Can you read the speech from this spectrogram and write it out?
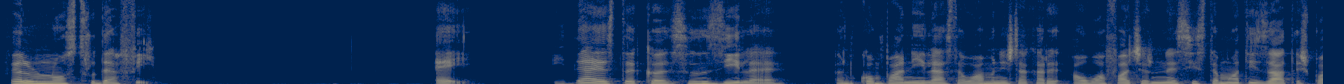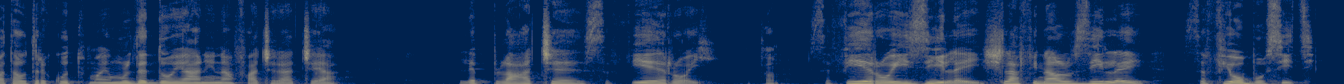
felul nostru de a fi. Ei, ideea este că sunt zile în companiile astea, oamenii ăștia care au afaceri nesistematizate și poate au trecut mai mult de 2 ani în afacerea aceea, le place să fie eroi. Da. Să fie eroi zilei și la finalul zilei să fie obosiți.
